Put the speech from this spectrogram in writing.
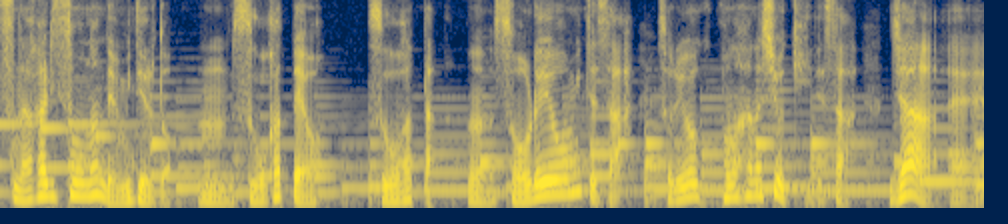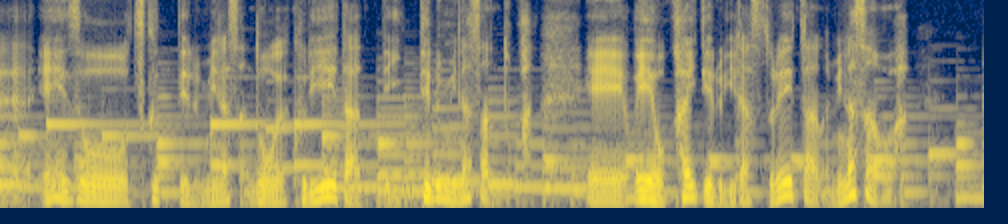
つながりそうなんだよ、見てると。うん、すごかったよ。すごかった。うん、それを見てさ、それを、この話を聞いてさ、じゃあ、えー、映像を作ってる皆さん、動画クリエイターって言ってる皆さんとか、えー、絵を描いてるイラストレーターの皆さんは、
